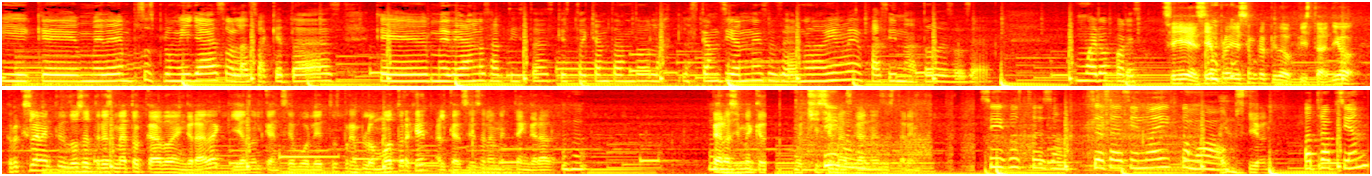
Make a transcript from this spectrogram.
y que me den sus plumillas o las baquetas, que me vean los artistas que estoy cantando la- las canciones, o sea, no, a mí me fascina todo eso, o sea, muero por eso. Sí, siempre, yo siempre pido pista. Digo, creo que solamente dos o tres me ha tocado en grada que ya no alcancé boletos. Por ejemplo, Motorhead alcancé solamente en grada. Pero Ujú. sí me quedó muchísimas Sí, bueno. ganas de estar en Sí, justo eso. Sí, o sea, si no hay como opción. otra opción,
